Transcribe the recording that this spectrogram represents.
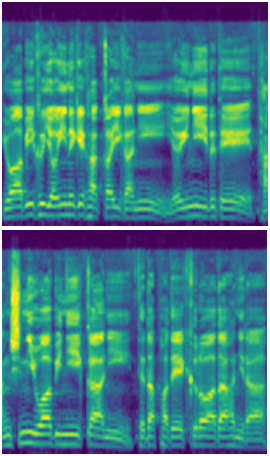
요압이 그 여인에게 가까이 가니 여인이 이르되 당신이 요압이니까 하니 대답하되 그러하다 하니라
